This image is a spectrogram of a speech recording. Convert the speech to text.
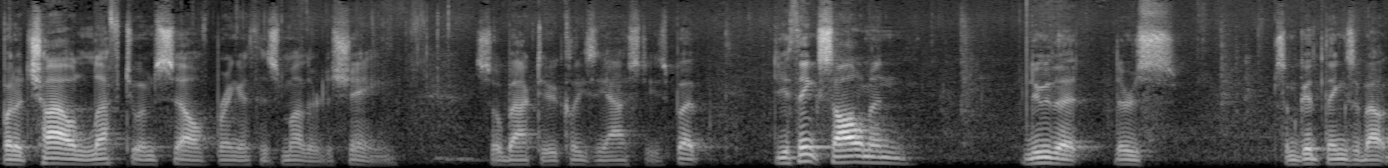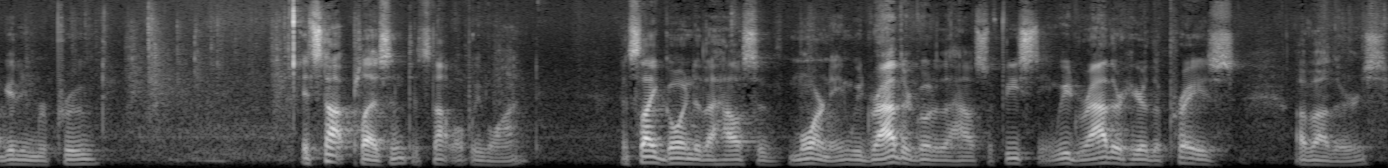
but a child left to himself bringeth his mother to shame. So back to Ecclesiastes. But do you think Solomon knew that there's some good things about getting reproved. It's not pleasant, it's not what we want. It's like going to the house of mourning. We'd rather go to the house of feasting. We'd rather hear the praise of others.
